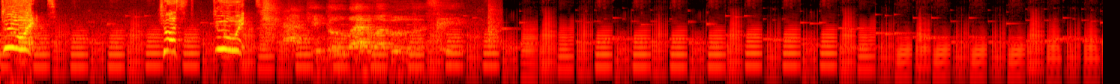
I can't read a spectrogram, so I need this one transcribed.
Do it! Just do it! Baru bagus. Mm-hmm.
